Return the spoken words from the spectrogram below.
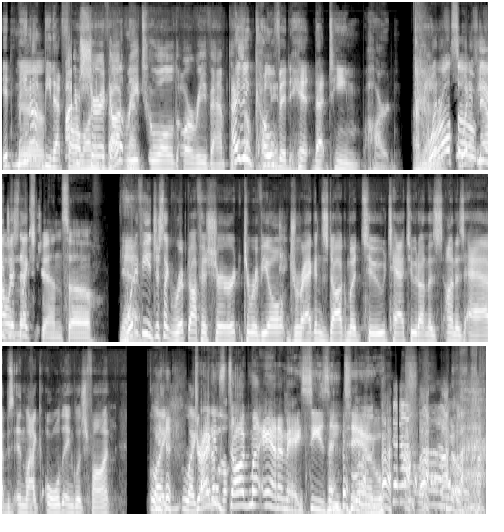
it may Yeah. not be that far I'm along sure in it got retooled or revamped. At I think some point. COVID hit that team hard. I mean, What We're if- also what if he had now in just, like- next gen, so yeah. What if he just like ripped off his shirt to reveal Dragon's Dogma 2 tattooed on his on his abs in like old English font? Like like Dragon's Dogma anime season 2. No.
